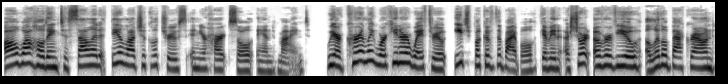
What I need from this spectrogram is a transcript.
all while holding to solid theological truths in your heart, soul, and mind. We are currently working our way through each book of the Bible, giving a short overview, a little background,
